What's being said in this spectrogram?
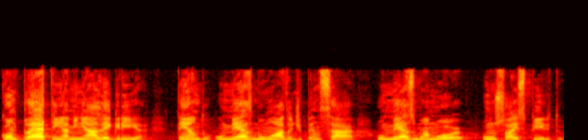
Completem a minha alegria, tendo o mesmo modo de pensar, o mesmo amor, um só espírito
